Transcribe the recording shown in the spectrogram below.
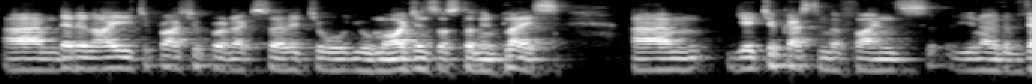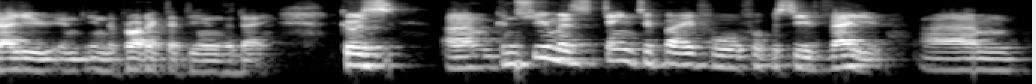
um, that allow you to price your products so that your, your margins are still in place um, yet your customer finds you know the value in, in the product at the end of the day because um, consumers tend to pay for for perceived value um,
